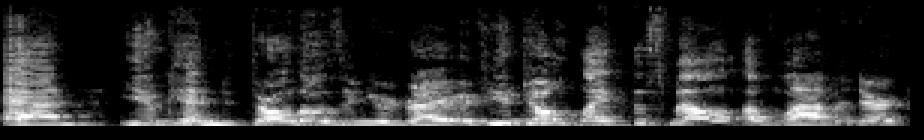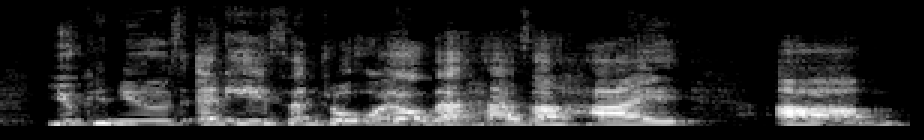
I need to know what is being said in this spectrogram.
And you can throw those in your dryer. If you don't like the smell of lavender, you can use any essential oil that has a high um,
